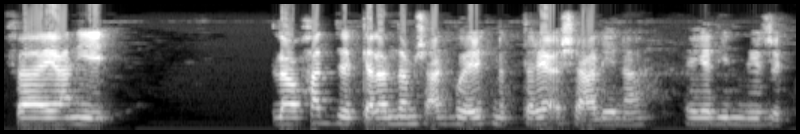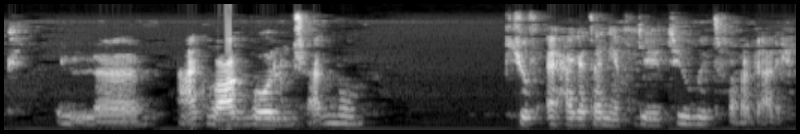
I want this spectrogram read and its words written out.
فيعني لو حد الكلام ده مش عاجبه يا ريت ما تتريقش علينا. هي دي ال music اللي عاجبه عاجبه واللي مش عاجبه. يشوف أي حاجة تانية في اليوتيوب يتفرج عليها.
